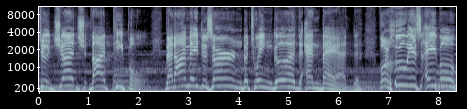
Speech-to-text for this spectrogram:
to judge thy people, that I may discern between good and bad. For who is able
